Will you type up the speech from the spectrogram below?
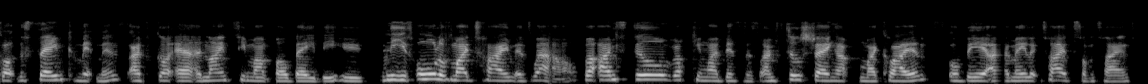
got the same commitments. I've got a 19 month old baby who needs all of my time as well, but I'm still rocking my business. I'm still showing up for my clients, albeit I may look tired sometimes,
